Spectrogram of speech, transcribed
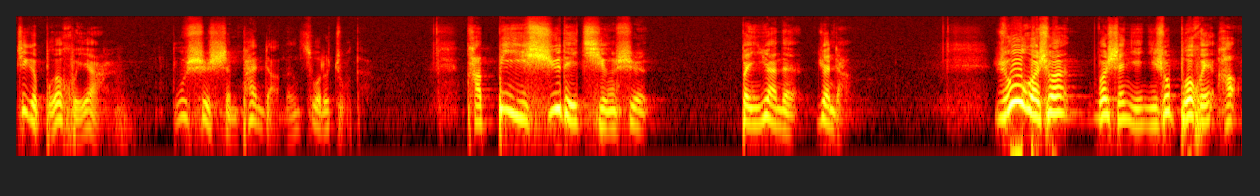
这个驳回啊，不是审判长能做得主的，他必须得请示本院的院长。如果说我审你，你说驳回好，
